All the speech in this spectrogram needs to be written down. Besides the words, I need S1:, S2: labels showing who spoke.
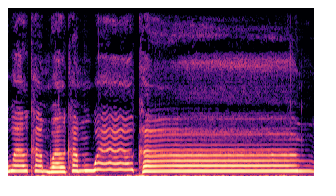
S1: Welcome, welcome, welcome.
